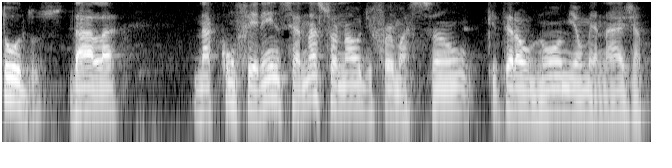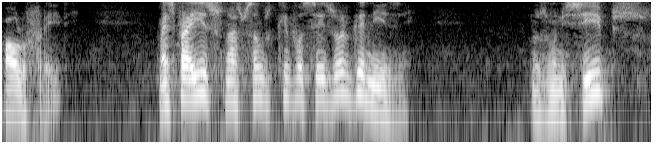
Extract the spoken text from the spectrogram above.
todos dá-la na Conferência Nacional de Formação, que terá o nome em homenagem a Paulo Freire. Mas para isso nós precisamos que vocês organizem nos municípios,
